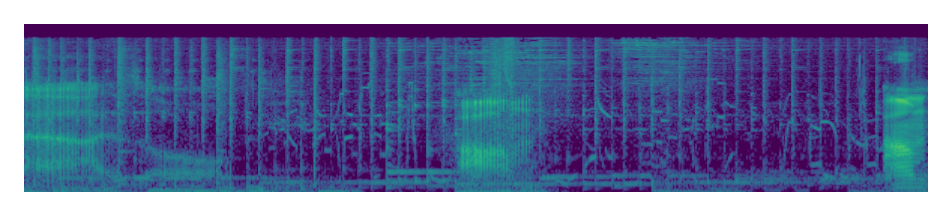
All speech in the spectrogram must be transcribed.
Also. Ähm.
